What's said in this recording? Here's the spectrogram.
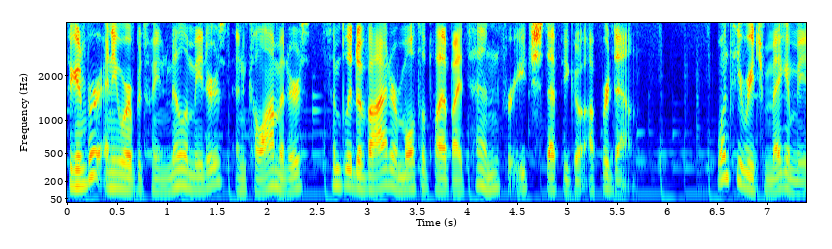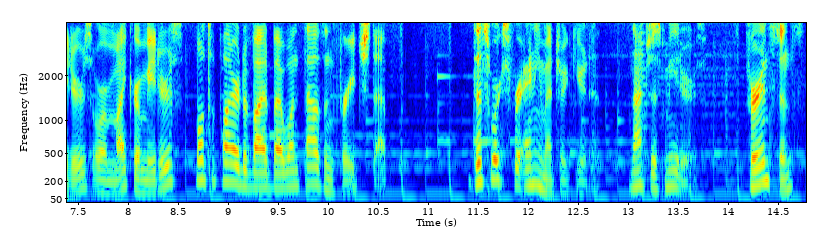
To convert anywhere between millimeters and kilometers, simply divide or multiply by 10 for each step you go up or down. Once you reach megameters or micrometers, multiply or divide by 1000 for each step. This works for any metric unit, not just meters. For instance,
